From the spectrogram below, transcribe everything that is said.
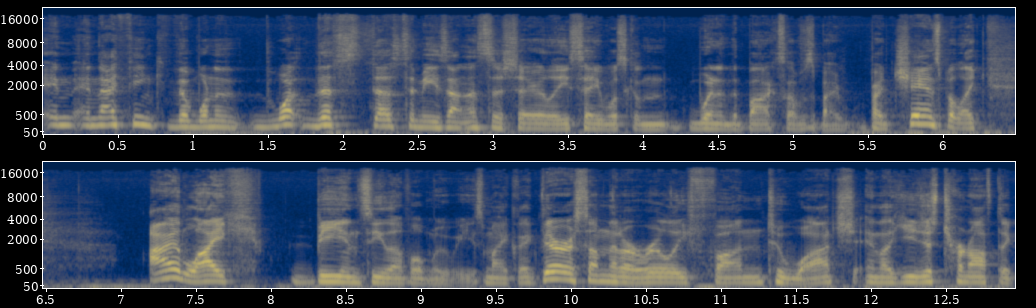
and and I think that one of what this does to me is not necessarily say what's going to win at the box office by by chance, but like I like B and C level movies, Mike. Like there are some that are really fun to watch, and like you just turn off the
